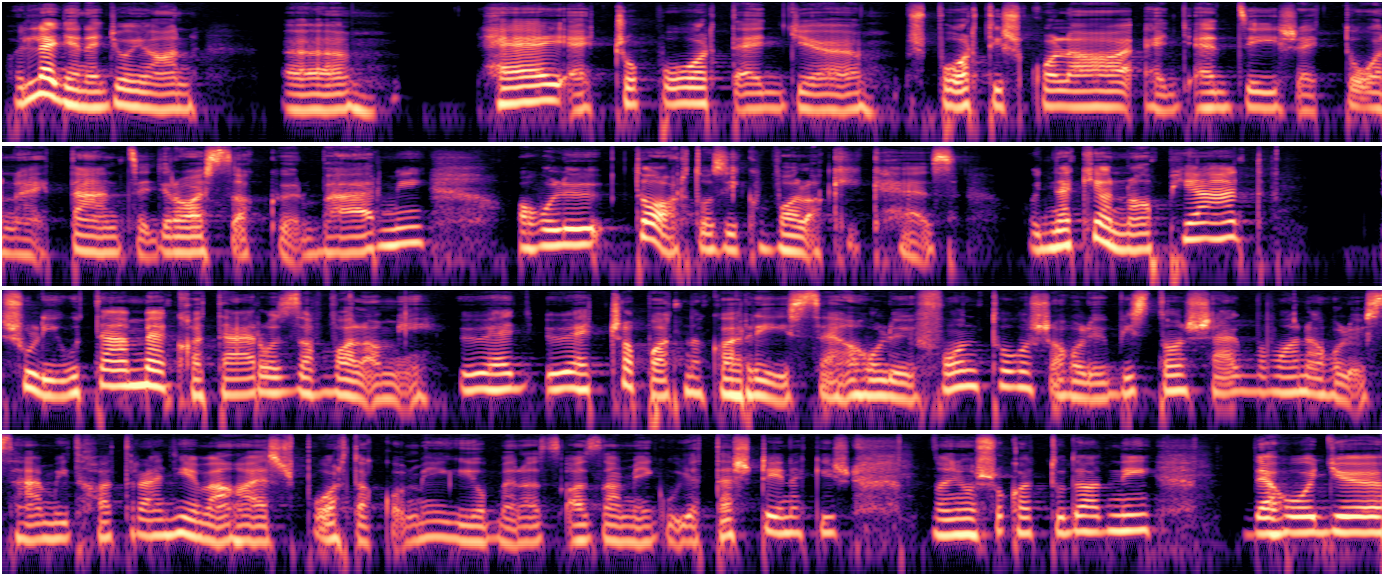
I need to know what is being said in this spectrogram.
Hogy legyen egy olyan ö, hely, egy csoport, egy ö, sportiskola, egy edzés, egy torna, egy tánc, egy rajszakkör, bármi, ahol ő tartozik valakikhez. Hogy neki a napját suli után meghatározza valami. Ő egy, ő egy csapatnak a része, ahol ő fontos, ahol ő biztonságban van, ahol ő számíthat rá. Nyilván, ha ez sport, akkor még jobb, mert az, azzal még úgy a testének is nagyon sokat tud adni, de hogy,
